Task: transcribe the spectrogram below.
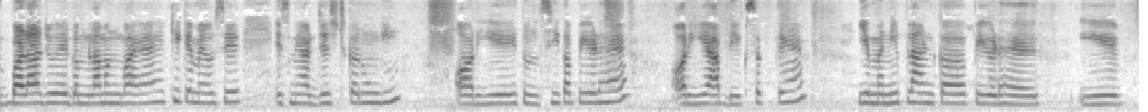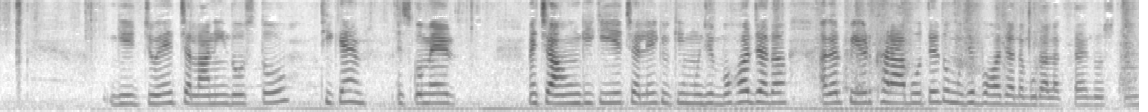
बड़ा जो है गमला मंगवाया है। ठीक है, मैं उसे इसमें एडजस्ट करूँगी। और ये तुलसी का पेड़ है, और ये आप देख सकते हैं। ये मनी प्लांट का पेड़ है। ये ये जो है चला नहीं दोस्तों। ठीक है, इसको मैं मैं चाहूँगी कि ये चले, क्योंकि मुझे बहुत ज़्यादा, अगर पेड़ ख़राब होते तो मुझे बहुत ज़्यादा बुरा लगता है दोस्तों।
